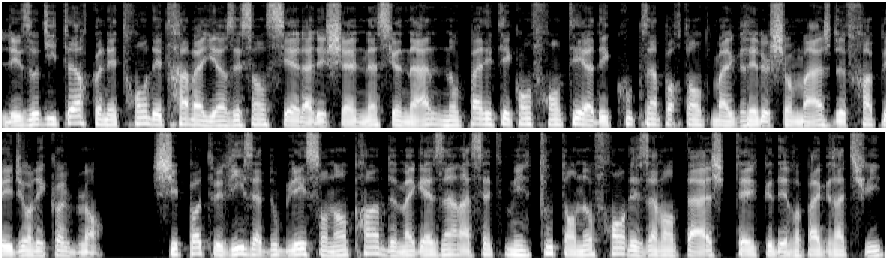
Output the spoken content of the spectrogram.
Les auditeurs connaîtront des travailleurs essentiels à l'échelle nationale n'ont pas été confrontés à des coupes importantes malgré le chômage de frapper dur l'école blanc. Chipotle vise à doubler son empreinte de magasin à 7000 tout en offrant des avantages tels que des repas gratuits,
